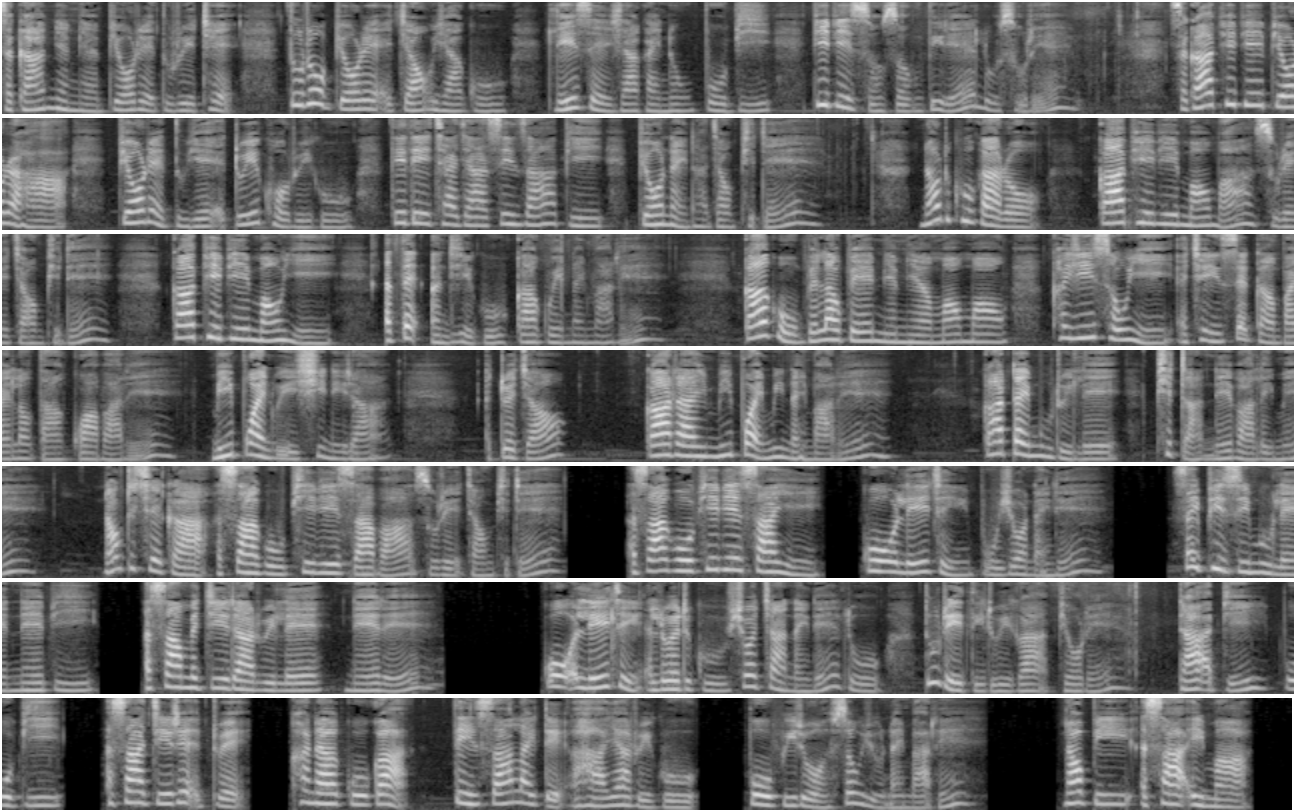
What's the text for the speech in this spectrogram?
စကားမြန်မြန်ပြောတဲ့သူတွေထက်သူတို့ပြောတဲ့အကြောင်းအရာကို40ရာခိုင်နှုန်းပိုပြီးပြည့်ပြည့်စုံစုံသိတယ်လို့ဆိုတယ်။စကားဖြည်းဖြည်းပြောတာဟာပြောတဲ့သူရဲ့အတွေးခေါ်တွေကိုတည်တည်ချာချာစဉ်းစားပြီးပြောနိုင်တာကြောင့်ဖြစ်တယ်။ နောက်တစ်ခုကတော့ကားဖြည်းဖြည်းမောင်းပါဆိုတဲ့အကြောင်းဖြစ်တယ်။ကားဖြည်းဖြည်းမောင်းရင်အသက်အန္တရာယ်ကိုကာကွယ်နိုင်ပါတယ်။ကားကိုဘယ်လောက်ပဲမြန်မြန်မောင်းမောင်းခရီးဆုံးရင်အချိန်စက္ကန့်ပိုင်းလောက်သာကွာပါတယ်။မီးပွိုင်တွေရှိနေတာအတွက်ကြောင့်ကားတိုင်းမီးပွိုင်မိနိုင်ပါတယ်။ကားတိုက်မှုတွေလည်းဖြစ်တာနည်းပါလိမ့်မယ်။နောက်တစ်ချက်ကအစာကိုဖြည်းဖြည်းစားပါဆိုတဲ့အကြောင်းဖြစ်တယ်။အစာကိုဖြည်းဖြည်းစားရင် ကိုယ်အလေးချိန်ပိုလျော့နိုင်တယ်။စိတ်ဖိစီးမှုလည်းနည်းပြီးအစာမကြေတာတွေလည်းနည်းတယ်။ကိုယ်အလေးချိန်အလွယ်တကူလျှော့ချနိုင်တယ်လို့သူတေသီတွေကပြောတယ်။ဒါအပြင်ပိုပြီးအစာကြေတဲ့အတွက်ခန္ဓာကိုယ်ကတင်စားလိုက်တဲ့အာဟာရတွေကို ပို့ပြီးတော့စုပ်ယူနိုင်ပါတယ်။နောက်ပြီးအစာအိမ်မှာ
